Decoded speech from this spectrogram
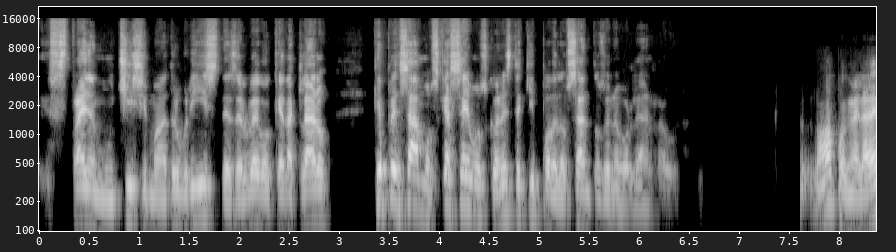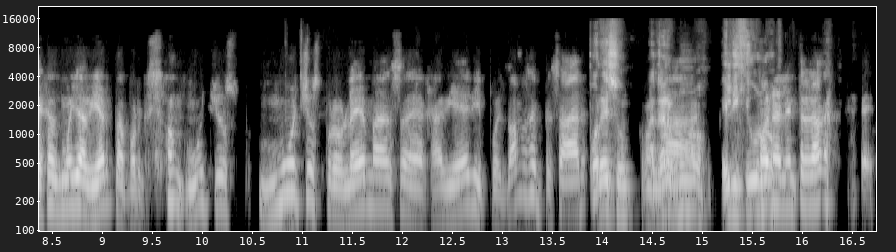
extraña muchísimo a Drew Brees, desde luego queda claro. ¿Qué pensamos? ¿Qué hacemos con este equipo de los Santos de Nueva Orleans, Raúl? No, pues me la dejas muy abierta porque son muchos, muchos problemas, eh, Javier, y pues vamos a empezar. Por eso, agarra uno, elige uno. Con el entrenador, eh,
